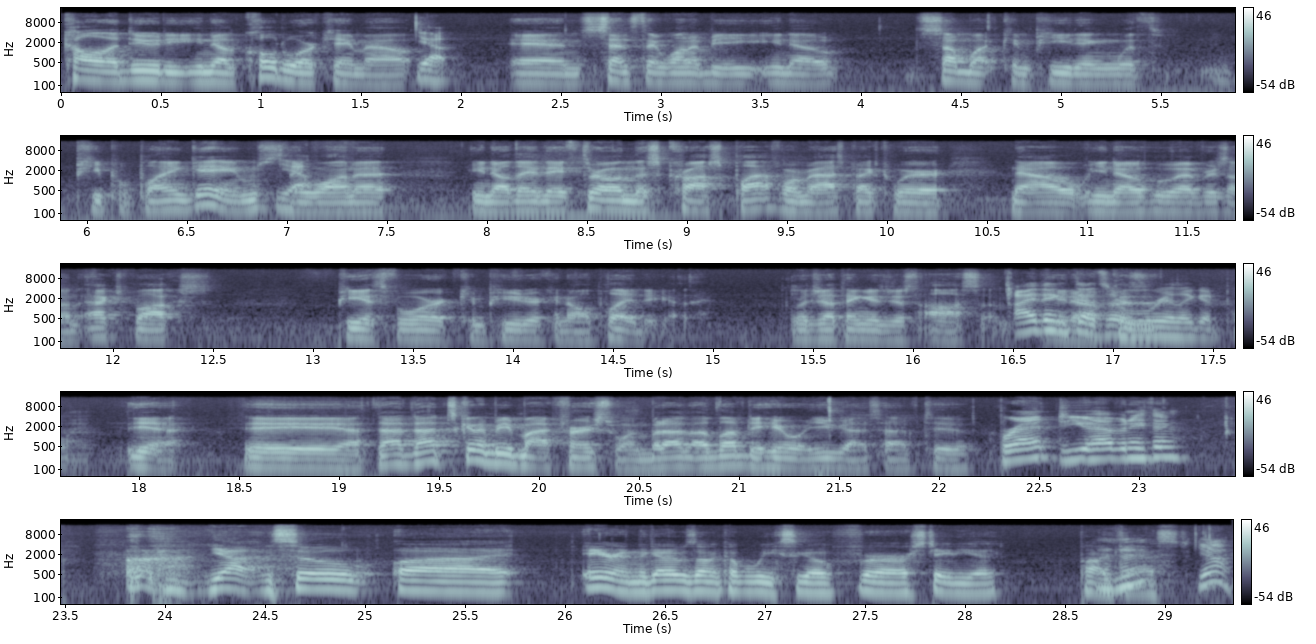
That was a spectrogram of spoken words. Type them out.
Call of Duty, you know, Cold War came out. Yep. And since they want to be, you know, somewhat competing with people playing games, Yep. they want to, you know, they they throw in this cross-platform aspect where now you know whoever's on Xbox, PS4, computer can all play together, which I think is just awesome. I think you know, that's a really good point. yeah. Yeah, yeah, yeah, yeah. That that's gonna be my first one, but I'd, I'd love to hear what you guys have too. Brent, do you have anything? Yeah, so uh, Aaron, the guy that was on a couple weeks ago for our Stadia podcast. Yeah.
